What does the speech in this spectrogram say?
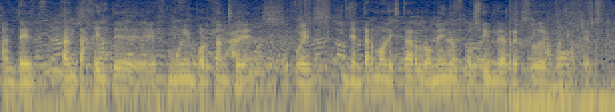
ante tanta gente es muy importante pues, intentar molestar lo menos posible al resto de los pasajeros.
